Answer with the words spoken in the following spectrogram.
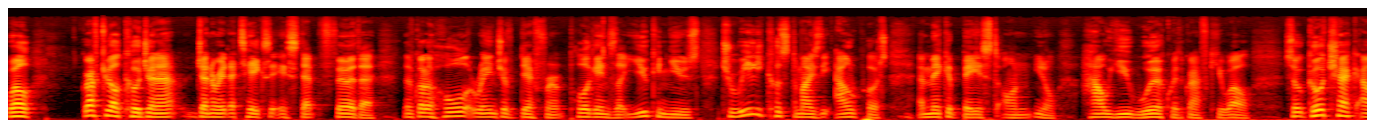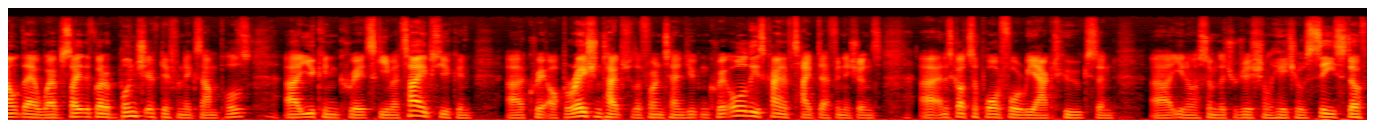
well, GraphQL Code Gener Generator takes it a step further. They've got a whole range of different plugins that you can use to really customize the output and make it based on, you know, how you work with GraphQL. So go check out their website. They've got a bunch of different examples. Uh, you can create schema types. You can uh, create operation types for the front end. You can create all these kind of type definitions, uh, and it's got support for React hooks and uh, you know some of the traditional HOC stuff.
